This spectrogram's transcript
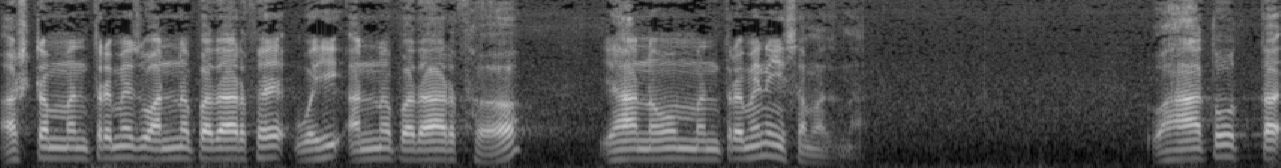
अष्टम मंत्र में जो अन्न पदार्थ है वही अन्न पदार्थ यहाँ नवम मंत्र में नहीं समझना। वहाँ तो त,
